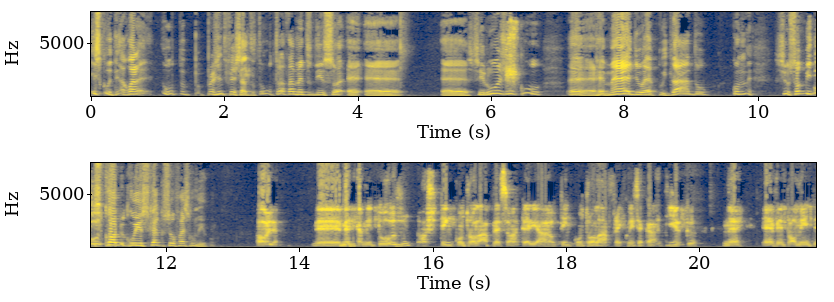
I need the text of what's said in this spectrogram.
escute, agora, para a gente fechar, doutor, o tratamento disso é, é, é cirúrgico, é remédio, é cuidado? Como, se o senhor me descobre com isso, o que é que o senhor faz comigo? Olha, é, medicamentoso, nós tem que controlar a pressão arterial, tem que controlar a frequência cardíaca, né? É, eventualmente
